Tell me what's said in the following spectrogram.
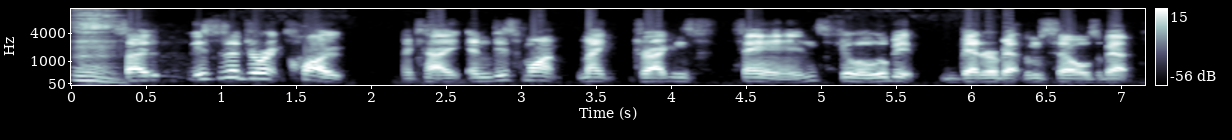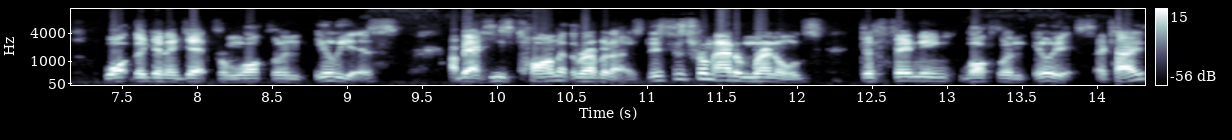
Mm. So this is a direct quote, okay, and this might make Dragons fans feel a little bit better about themselves about what they're going to get from Lachlan Ilias about his time at the Rabbitohs. This is from Adam Reynolds defending Lachlan Ilias, okay?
